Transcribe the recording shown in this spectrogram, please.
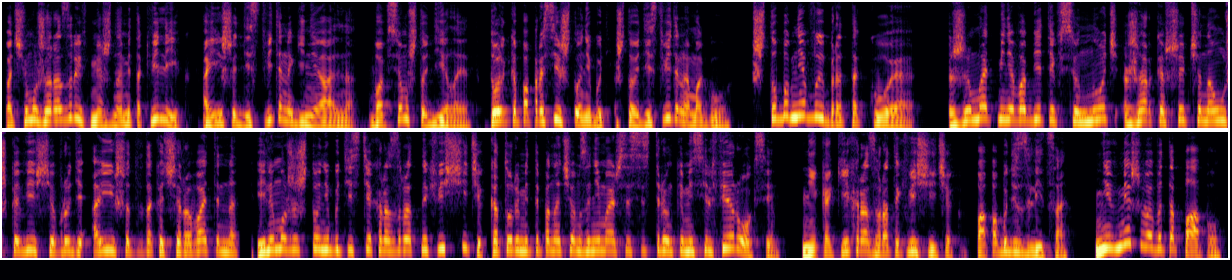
Почему же разрыв между нами так велик? Аиша действительно гениальна. Во всем, что делает. Только попроси что-нибудь, что я действительно могу. Чтобы мне выбрать такое? Сжимать меня в объятиях всю ночь, жарко шепча на ушко вещи вроде «Аиша, ты так очаровательна» или может что-нибудь из тех развратных вещичек, которыми ты по ночам занимаешься с сестренками Сильфи и Рокси. Никаких развратных вещичек, папа будет злиться. Не вмешивай в это папу.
